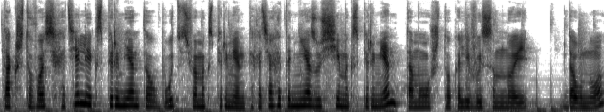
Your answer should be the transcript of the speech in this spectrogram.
Так што вось хацелі эксперыментаў будуць вам эксперыменты. Хаця гэта не зусім эксперымент таму што калі вы са мной не даўно.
